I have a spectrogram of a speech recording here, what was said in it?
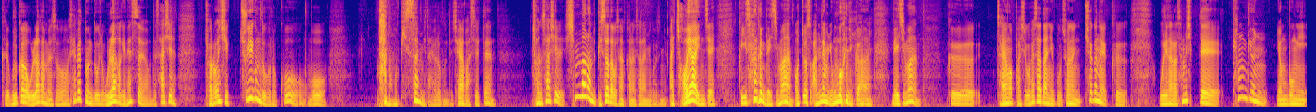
그 물가가 올라가면서 세뱃돈도 좀 올라가긴 했어요. 근데 사실 결혼식 축의금도 그렇고 뭐 다 너무 비쌉니다, 여러분들. 제가 봤을 땐 전 사실 10만 원도 비싸다고 생각하는 사람이거든요. 아니 저야 이제 그 이상은 내지만 어쩔 수 안 내면 욕 먹으니까 내지만 그 자영업 하시고 회사 다니고 저는 최근에 그 우리나라 30대 평균 연봉이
